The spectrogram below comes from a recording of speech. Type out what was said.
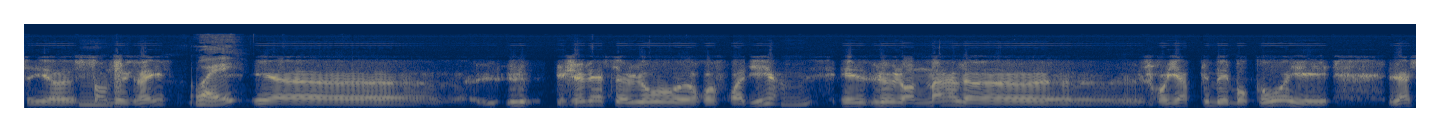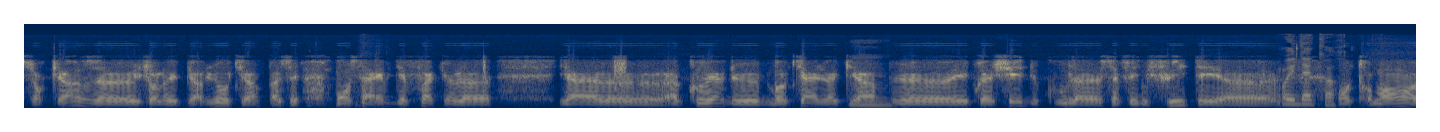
c'est 100 euh, mm. degrés. Ouais. Et euh, je laisse l'eau refroidir mm. et le lendemain, le, je regarde plus mes bocaux et là sur 15, euh, j'en ai perdu aucun. Parce que, bon, ça arrive des fois que il y a un couvercle de bocal qui est un mm. peu éprêché, du coup là, ça fait une fuite et oui, d'accord. autrement.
